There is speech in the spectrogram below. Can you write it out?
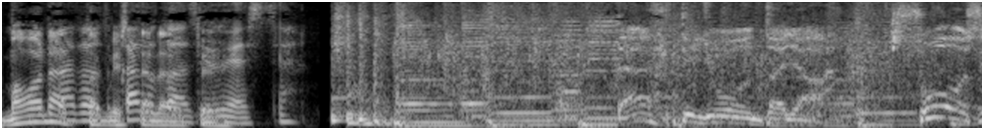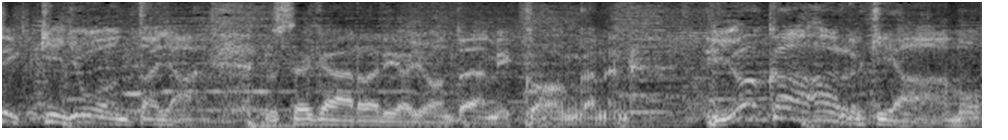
Mä voin näyttää, mistä löytyy. yhdessä. Tähtijuontaja, suosikkijuontaja sekä radiojuontaja Mikko Honkanen. Joka arkiaamu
